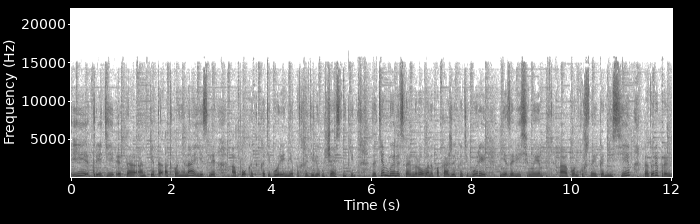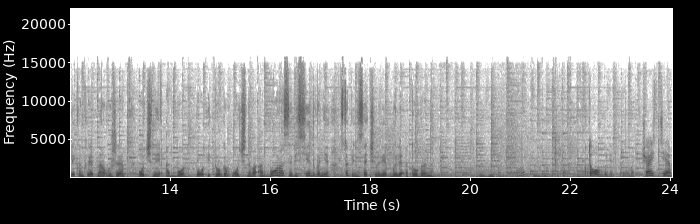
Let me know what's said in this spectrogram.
И третий – это анкета отклонена, если а, по кат- категории не подходили участники. Затем были сформированы по каждой категории независимые а, конкурсные комиссии, которые провели конкретно уже очный отбор. По итогам очного отбора, собеседования 150 человек были отобраны. Кто будет принимать участие?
